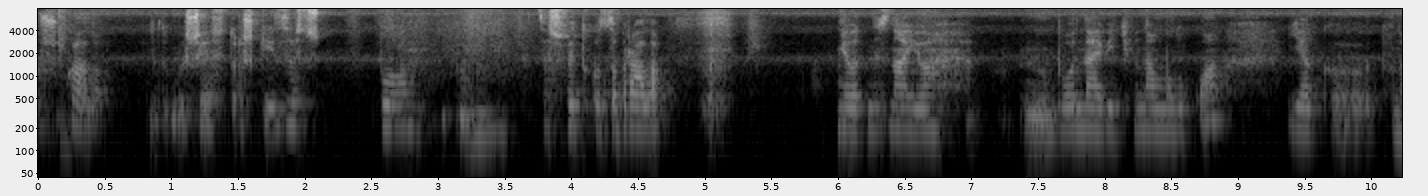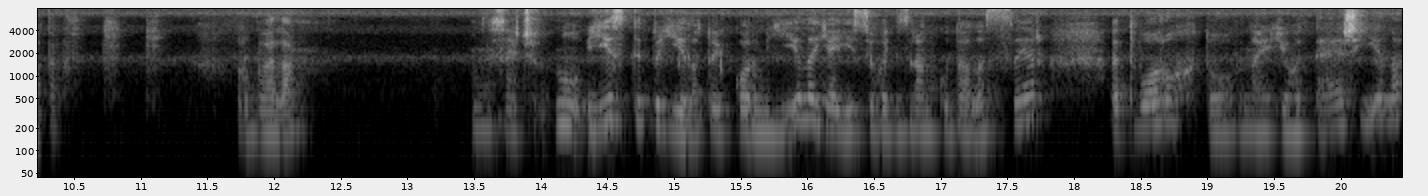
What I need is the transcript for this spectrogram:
шукала. Я Думаю, що я трошки заш... по... зашвидко забрала. І от не знаю, бо навіть вона молоко, як е, вона так робила. Не знаю, чи, ну, їсти то їла, той корм їла. Я їй сьогодні зранку дала сир, е, творог, то вона його теж їла.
